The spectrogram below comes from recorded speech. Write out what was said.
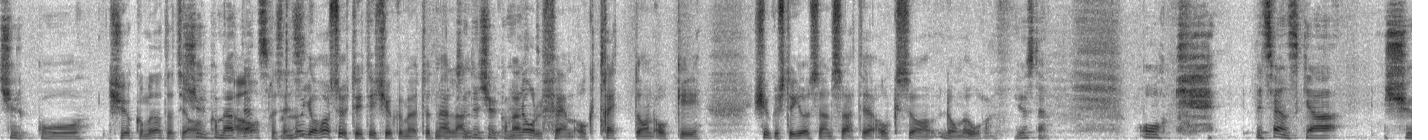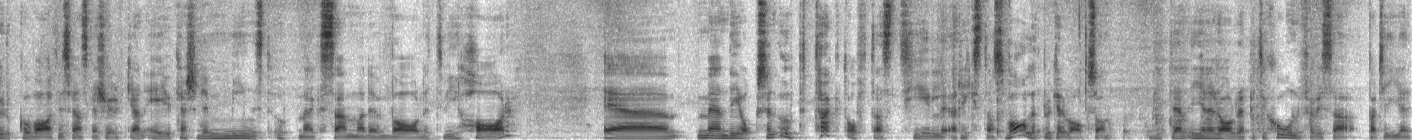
kyrko Kyrkomötet, ja. Kyrkomötet. Ja, precis. Jag har suttit i kyrkomötet mellan kyrkomötet. 05 och 13 och i kyrkostyrelsen satt jag också de åren. Just det. Och det svenska kyrkovalet i Svenska kyrkan är ju kanske det minst uppmärksammade valet vi har. Eh, men det är också en upptakt oftast till riksdagsvalet brukar det vara också. En generalrepetition för vissa partier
